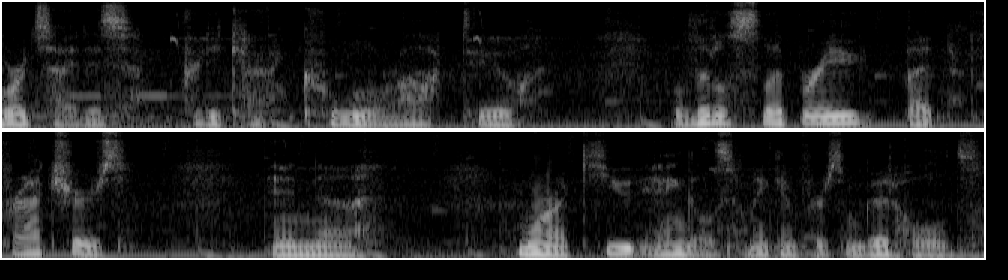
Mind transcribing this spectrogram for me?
Quartzite is pretty kind of cool rock too. A little slippery, but fractures in uh, more acute angles, making for some good holds.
